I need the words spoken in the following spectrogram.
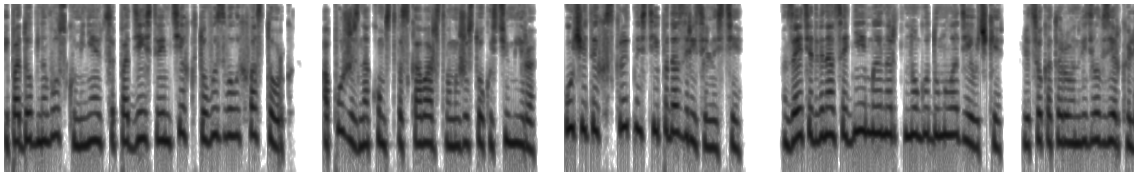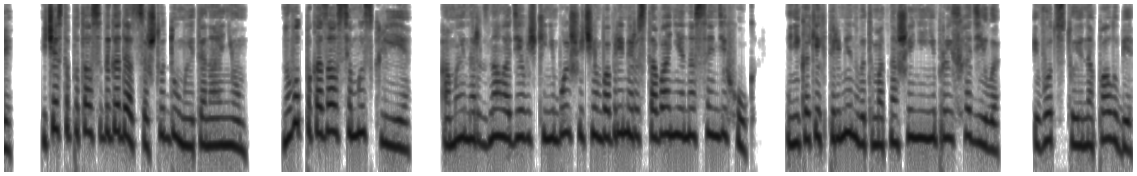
и, подобно воску, меняются под действием тех, кто вызвал их восторг, а позже знакомство с коварством и жестокостью мира учит их скрытности и подозрительности. За эти 12 дней Мейнард много думал о девочке, лицо которой он видел в зеркале, и часто пытался догадаться, что думает она о нем. Но вот показался мыс Клие, а Мейнард знал о девочке не больше, чем во время расставания на Сэнди Хук, и никаких перемен в этом отношении не происходило. И вот, стоя на палубе,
